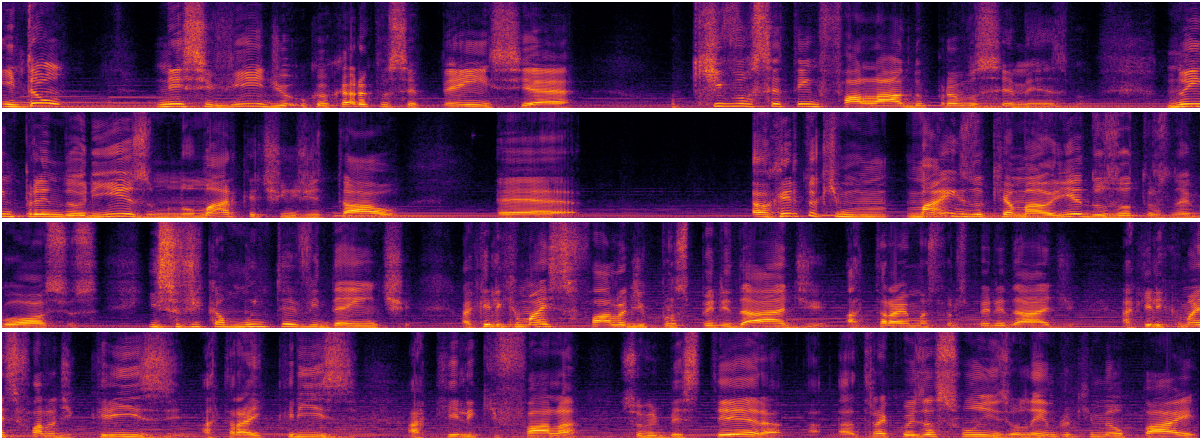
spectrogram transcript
Então, Nesse vídeo, o que eu quero que você pense é o que você tem falado para você mesmo. No empreendedorismo, no marketing digital, é, eu acredito que mais do que a maioria dos outros negócios, isso fica muito evidente. Aquele que mais fala de prosperidade atrai mais prosperidade. Aquele que mais fala de crise atrai crise. Aquele que fala sobre besteira atrai coisas ruins. Eu lembro que meu pai,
